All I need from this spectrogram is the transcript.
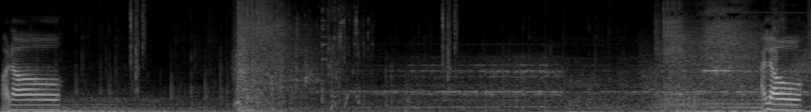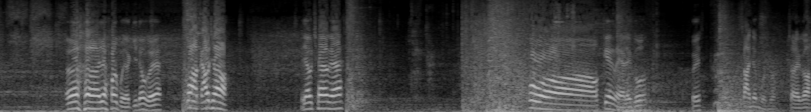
？Hello 啊！一開門就見到佢啊！哇，搞錯，你有槍嘅？哇！我驚你啊，你估？喂，閂咗門喎，再嚟個。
